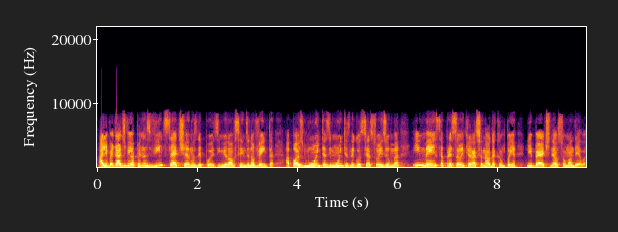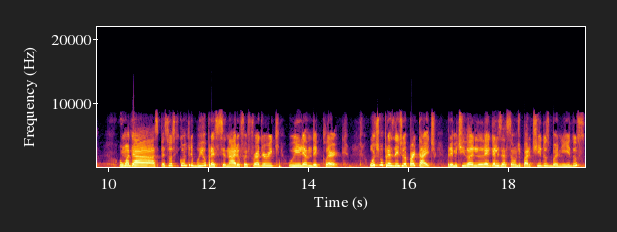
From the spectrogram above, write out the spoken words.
A liberdade veio apenas 27 anos depois, em 1990, após muitas e muitas negociações e uma imensa pressão internacional da campanha Liberte Nelson Mandela. Uma das pessoas que contribuiu para esse cenário foi Frederick William de Klerk, último presidente do apartheid, permitindo a legalização de partidos banidos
